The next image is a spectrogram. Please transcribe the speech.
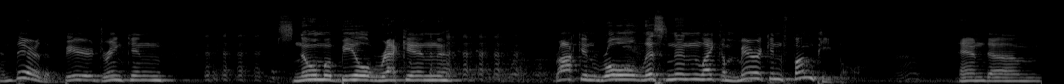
And they're the beer drinking, snowmobile wrecking, rock and roll listening, like American fun people. And um,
